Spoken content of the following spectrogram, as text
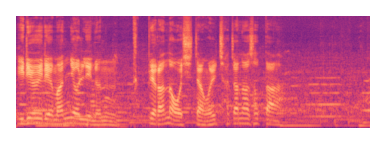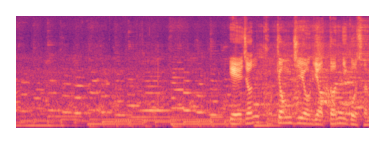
일요일에만 열리는 특별한 어시장을 찾아 나섰다. 예전 국경 지역이었던 이곳은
